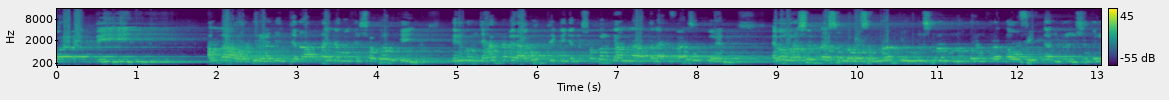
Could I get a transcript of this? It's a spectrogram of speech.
করা লাগবে। আল্লাহ রাব্বুল আলামিন যেন আপনাকে সকলকে এরকম জাহান্নামের আগুন থেকে যেন সকলকে আল্লাহ তাআলা হেফাজত করেন এবং রাসূলুল্লাহ সাল্লাল্লাহু আলাইহি সাল্লামকে অনুসরণ করা তৌফিক দান করেন। সকলে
